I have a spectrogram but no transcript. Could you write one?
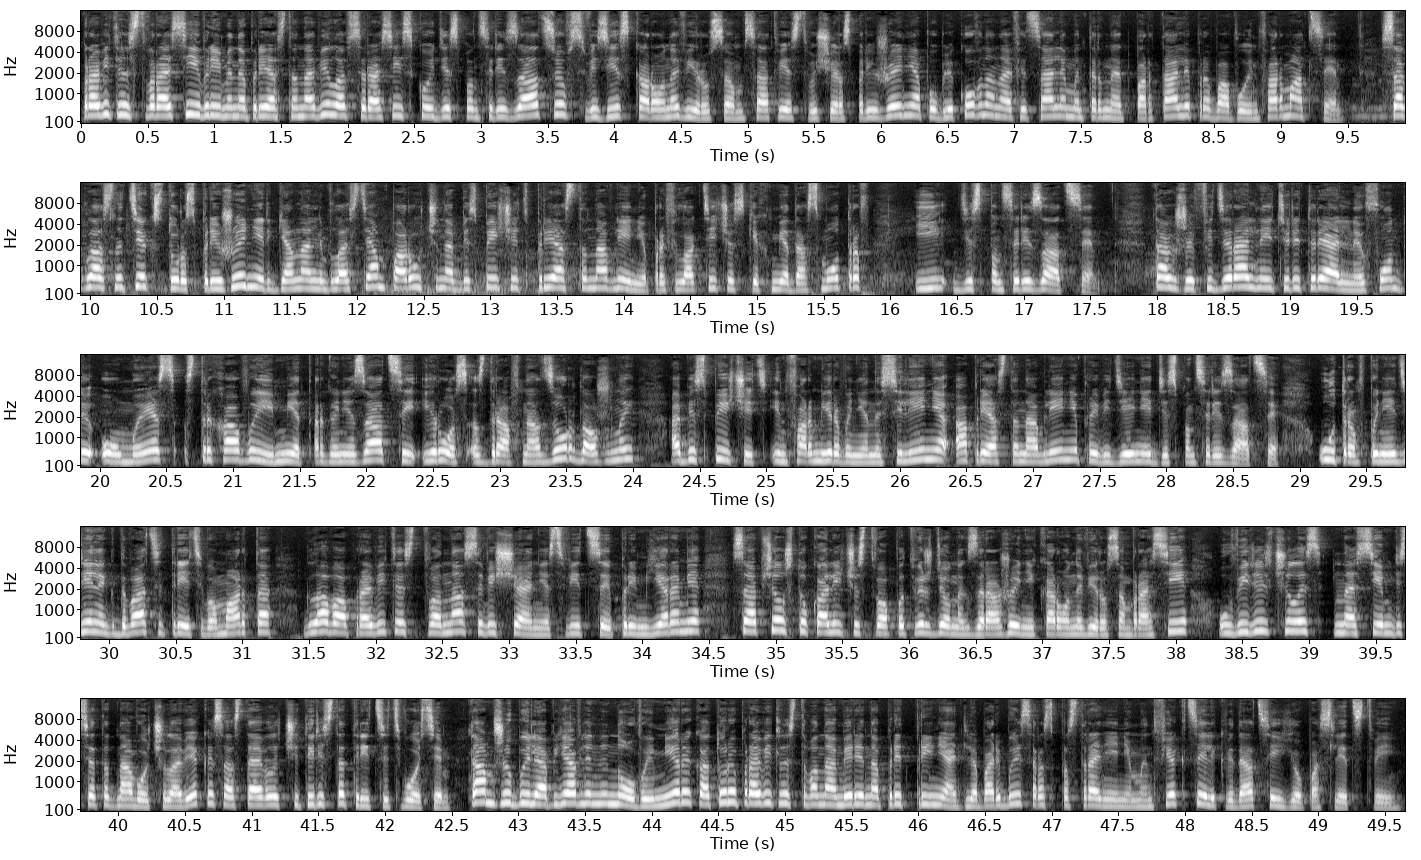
Правительство России временно приостановило всероссийскую диспансеризацию в связи с коронавирусом. Соответствующее распоряжение опубликовано на официальном интернет-портале правовой информации. Согласно тексту распоряжения, региональным властям поручено обеспечить приостановление профилактических медосмотров и диспансеризации. Также федеральные и территориальные фонды ОМС, страховые медорганизации и Росздравнадзор должны обеспечить информирование населения о приостановлении проведения диспансеризации. Утром в понедельник понедельник, 23 марта, глава правительства на совещании с вице-премьерами сообщил, что количество подтвержденных заражений коронавирусом в России увеличилось на 71 человека и составило 438. Там же были объявлены новые меры, которые правительство намерено предпринять для борьбы с распространением инфекции и ликвидации ее последствий.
